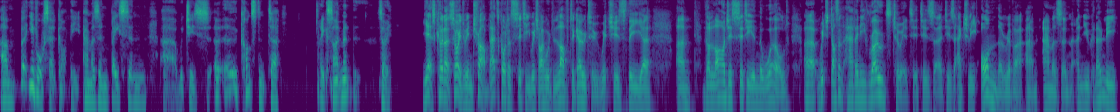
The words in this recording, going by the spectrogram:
Um, but you've also got the Amazon basin, uh, which is a, a constant uh, excitement. Sorry. Yes, Coda, sorry to interrupt. That's got a city which I would love to go to, which is the uh, um, the largest city in the world, uh, which doesn't have any roads to it. It is uh, it is actually on the river um, Amazon, and you can only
